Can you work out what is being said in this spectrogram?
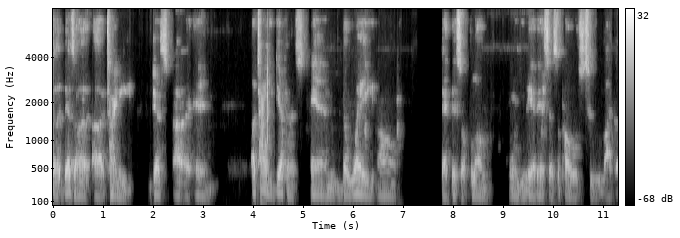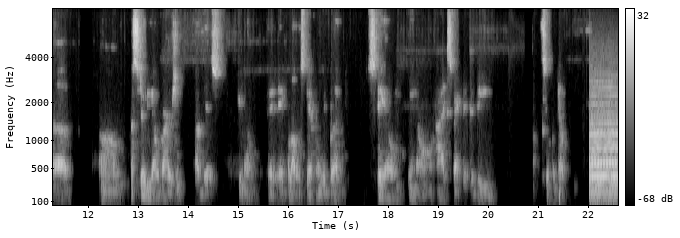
And there's a there's a, a tiny just uh in a tiny difference in the way um that this will flow when you hear this as opposed to like a um a studio version of this you know? It, it flows differently but still you know i expect it to be super dope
